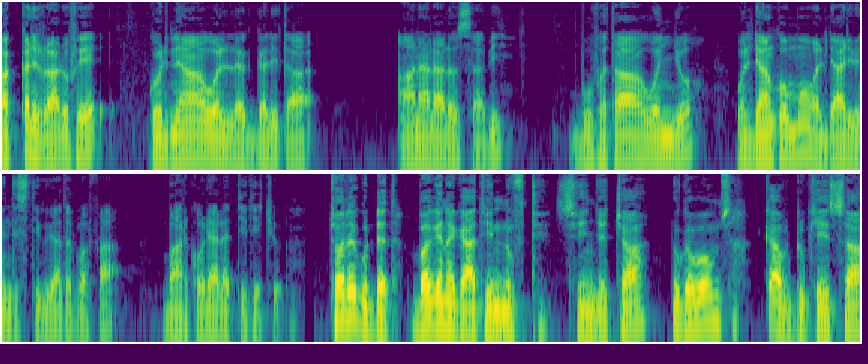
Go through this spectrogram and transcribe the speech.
Bakkan irraa dhufee godina Wallagga Lixaa aanaa Laalossaa buufataa Wanjoo waldaan koo immoo waldaa Adiveentistii guyyaa torbaffaa baarkoodaa alattiiti jechuudha. Tole guddata baga nagaatiin dhufte siin jechaa dhuga ba'umsa qabdu keessaa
